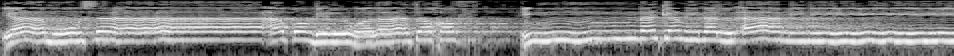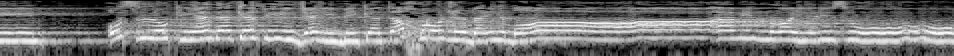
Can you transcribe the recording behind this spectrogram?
يا موسى أقبل ولا تخف، إنك من الآمنين. اسلك يدك في جيبك تخرج بيضاء من غير سوء.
